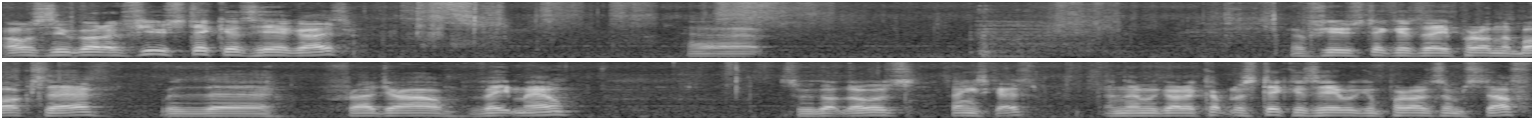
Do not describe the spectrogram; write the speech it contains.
obviously we've got a few stickers here, guys. Uh, a few stickers they put on the box there with the fragile vape mail. So we got those. Thanks, guys. And then we got a couple of stickers here we can put on some stuff.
